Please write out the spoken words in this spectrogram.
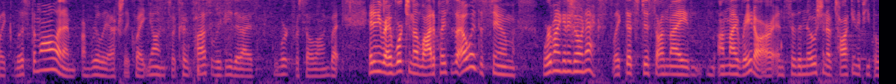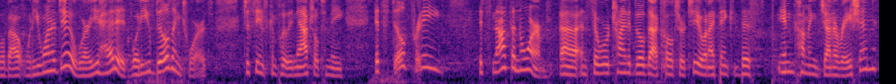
like list them all, and I'm, I'm really actually quite young, so it couldn't possibly be that I've worked for so long. But at any rate, I've worked in a lot of places. I always assume where am I going to go next? Like that's just on my on my radar. And so the notion of talking to people about what do you want to do, where are you headed, what are you building towards, just seems completely natural to me. It's still pretty it's not the norm. Uh, and so we're trying to build that culture too. And I think this incoming generation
